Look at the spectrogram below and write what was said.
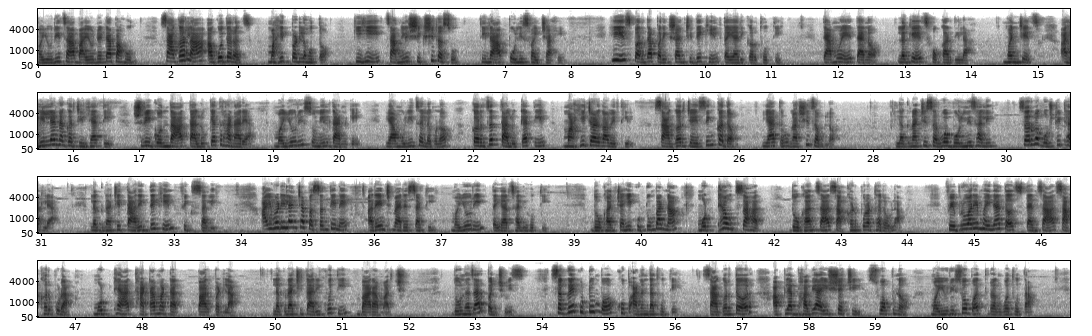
मयुरीचा बायोडेटा पाहून सागरला अगोदरच माहीत पडलं होतं की ही चांगली शिक्षित असून तिला पोलीस व्हायची आहे. ही स्पर्धा परीक्षांची देखील तयारी करत होती. त्यामुळे त्यानं लगेच होकार दिला. म्हणजेच अहिल्यानगर जिल्ह्यातील श्रीगोंदा तालुक्यात राहणाऱ्या मयुरी सुनील दांडगे या मुलीचं लग्न कर्जत तालुक्यातील माही जळगाव येथील सागर जयसिंग कदम या तरुणाशी जमलं. लग्नाची सर्व बोलणी झाली. सर्व गोष्टी ठरल्या. लग्नाची तारीख देखील फिक्स झाली. आईवडिलांच्या पसंतीने अरेंज मॅरेजसाठी मयुरी तयार झाली होती. दोघांच्याही कुटुंबांना मोठ्या उत्साहात दोघांचा साखरपुडा ठरवला. फेब्रुवारी महिन्यातच त्यांचा साखरपुडा मोठ्या थाटामाटात पार पडला. लग्नाची तारीख होती बारा मार्च. दोन हजार पंचवीस. सगळे कुटुंब खूप आनंदात होते. सागर तर आपल्या भावी आयुष्याची स्वप्न मयुरीसोबत रंगवत होता.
